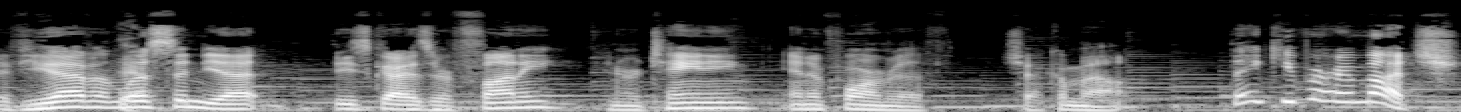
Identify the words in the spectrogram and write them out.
If you haven't listened yet, these guys are funny, entertaining, and informative. Check them out. Thank you very much.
